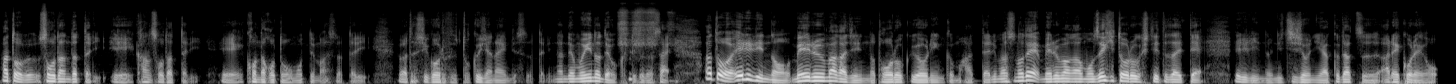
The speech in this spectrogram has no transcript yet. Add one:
あと、相談だったり、えー感想だったり、えーこんなことを思ってますだったり、私ゴルフ得意じゃないんですだったり、何でもいいので送ってください。あと、エリリンのメールマガジンの登録用リンクも貼ってありますので、メルマガもぜひ登録していただいて、エリリンの日常に役立つあれこれを、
